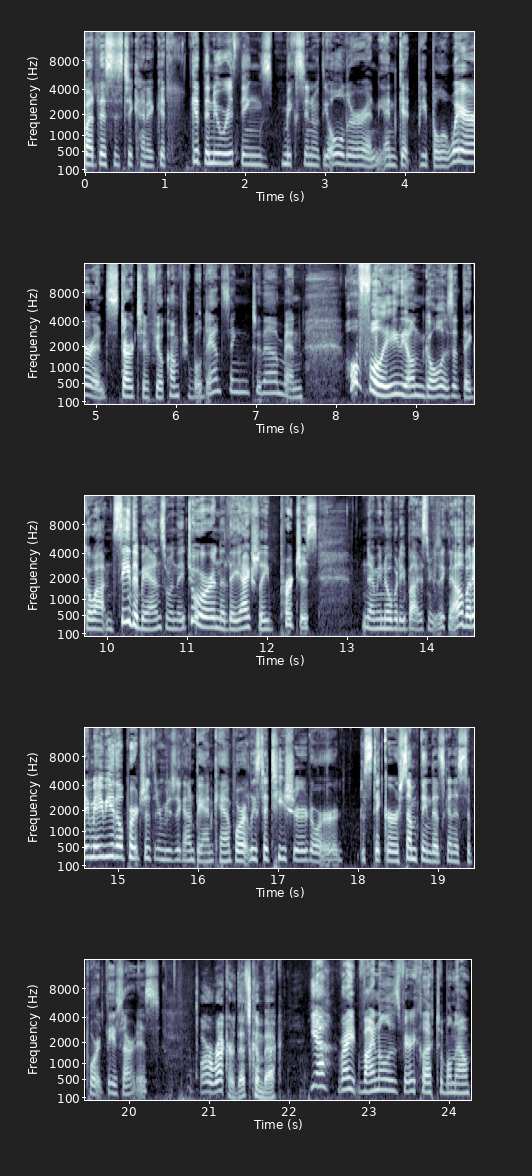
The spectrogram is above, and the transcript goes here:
but this is to kind of get get the newer things mixed in with the older and, and get people aware and start to feel comfortable dancing to them and hopefully the end goal is that they go out and see the bands when they tour and that they actually purchase I mean nobody buys music now but maybe they'll purchase their music on Bandcamp or at least a t-shirt or a sticker or something that's going to support these artists. Or a record that's come back. Yeah, right. Vinyl is very collectible now.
